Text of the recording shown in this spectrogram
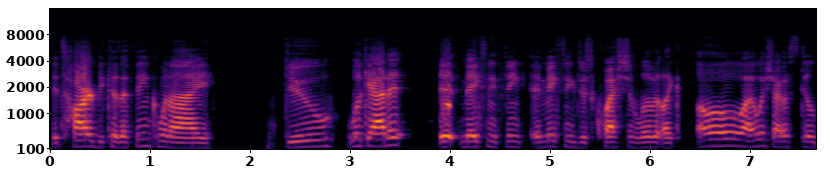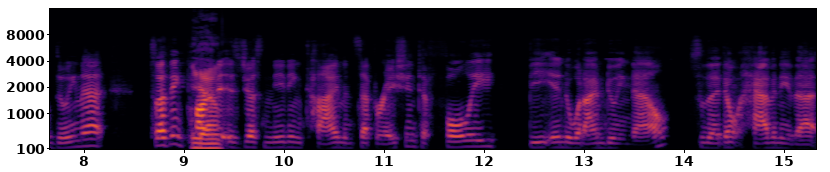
it's hard because I think when I do look at it, it makes me think. It makes me just question a little bit, like, oh, I wish I was still doing that. So I think part of it is just needing time and separation to fully be into what I'm doing now, so that I don't have any of that,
